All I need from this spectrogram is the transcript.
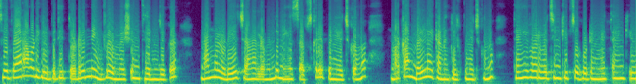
ஸோ பேராமெடிக்கல் பற்றி தொடர்ந்து இன்ஃபர்மேஷன் தெரிஞ்சுக்க நம்மளுடைய சேனலை வந்து நீங்க சப்ஸ்கிரைப் பண்ணி வச்சுக்கோங்க மறக்காம பெல் ஐக்கானை கிளிக் பண்ணி வச்சுக்கோங்க தேங்க்யூ ஃபார் வாட்சிங் keep supporting me thank you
